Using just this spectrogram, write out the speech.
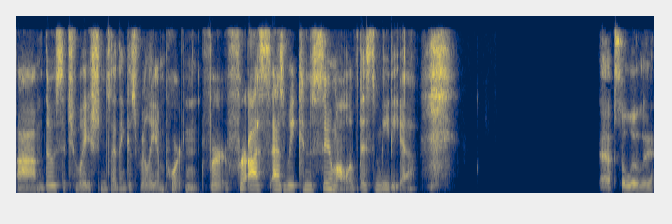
um, those situations, I think, is really important for for us as we consume all of this media. Absolutely.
